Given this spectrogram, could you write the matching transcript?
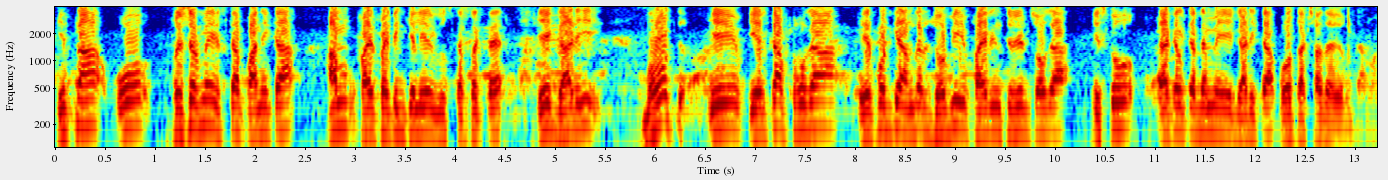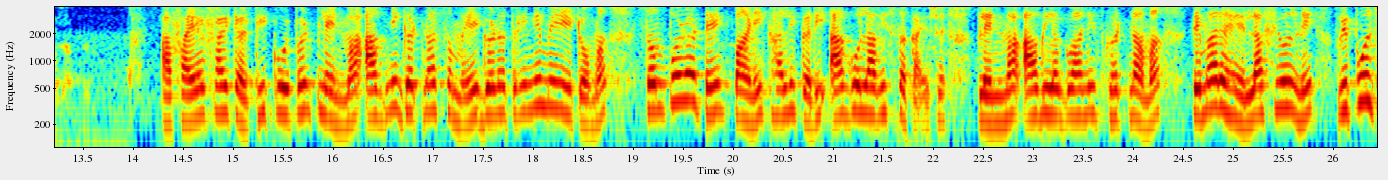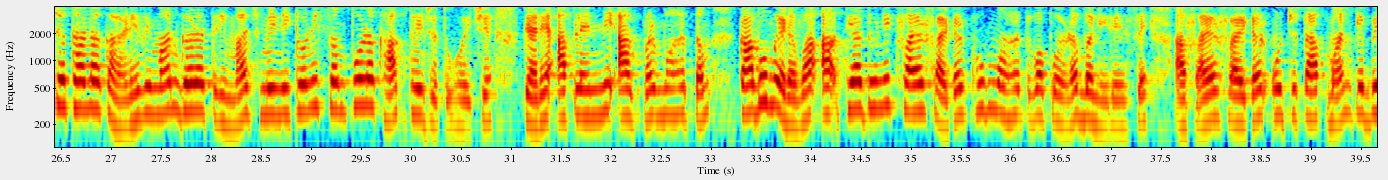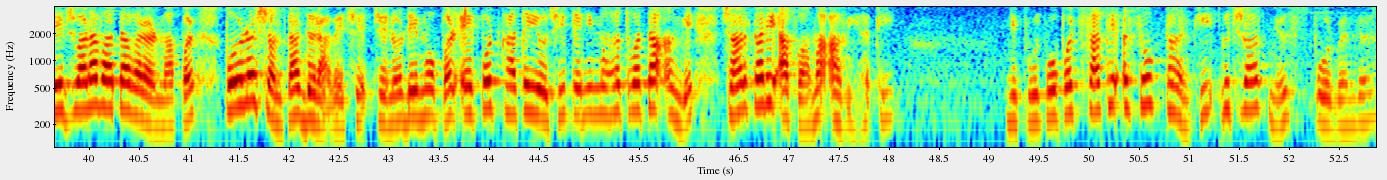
इतना वो प्रेशर में इसका पानी का हम फायर फाइटिंग के लिए यूज़ कर सकते हैं। ये गाड़ी बहुत ये एयरक्राफ्ट होगा एयरपोर्ट के अंदर जो भी फायर इंसिडेंट्स होगा, इसको टैकल करने में ये गाड़ी का बहुत अच्छा योगदान हो जाता है। આ ફાયર ફાઇટરથી કોઈપણ પ્લેનમાં આગની ઘટના સમયે ગણતરીની મિનિટોમાં સંપૂર્ણ ટેન્ક પાણી ખાલી કરી આગ ઓલાવી શકાય છે. પ્લેનમાં આગ લગવાની ઘટનામાં તેમાં રહેલા ફ્યુલની વિપુલ જથ્થાના કારણે વિમાન ગણતરીમાં જ મિનિટોની સંપૂર્ણ ખાક થઈ જતું હોય છે. ત્યારે આ પ્લેનની આગ પર મહત્તમ કાબૂ મેળવવા આ અત્યાધુનિક ફાયર ફાઇટર ખૂબ મહત્વપૂર્ણ બની રહેશે. આ ફાયર ફાઇટર ઉચ્ચ તાપમાન કે ભેજવાળા વાતાવરણમાં પણ પૂર્ણ ક્ષમતા ધરાવે છે, જેનો ડેમો પણ એરપોર્ટ ખાતે યોજી તેની મહત્વતા અંગે જાણકારી આપવામાં આવી હતી. નિપુલ પોપટ સાથે અશોક થાનકી ગુજરાત ન્યૂઝ પોરબંદર.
